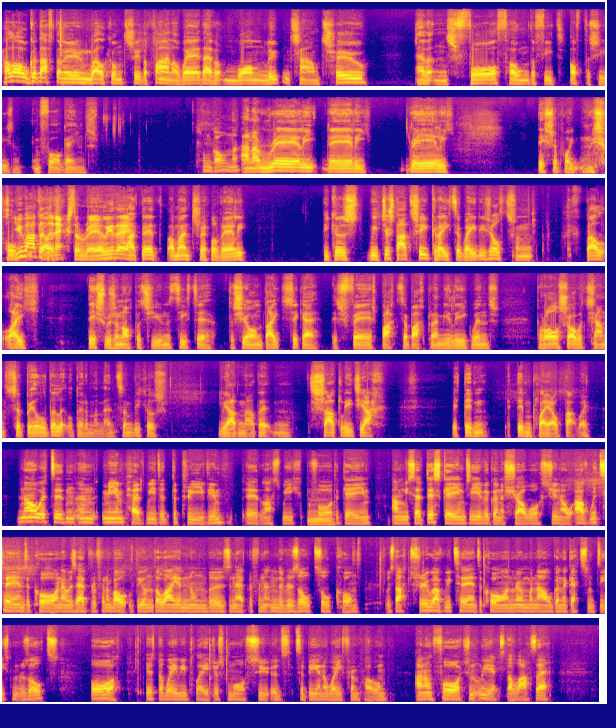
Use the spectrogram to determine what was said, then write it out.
Hello, good afternoon. Welcome to the final word. Everton 1, Luton Town 2. Everton's fourth home defeat of the season in four games. Some goal now. And a really, really, really disappointing result. You added an extra really there. I did. I went triple really. Because we just had two great away results and felt like this was an opportunity to, for Sean Dyche to get his first back-to-back Premier League wins, but also a chance to build a little bit of momentum because we hadn't had it. And sadly, Jack, it didn't it didn't play out that way. No, it didn't. And me and Ped, we did the preview uh, last week before the game, and we said this game's either going to show us, you know, have we turned a corner? Was everything about the underlying numbers and everything, and the results will come? Was that true? Have we turned a corner and we're now going to get some decent results? Or is the way we play just more suited to being away from home? And unfortunately, it's the latter.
